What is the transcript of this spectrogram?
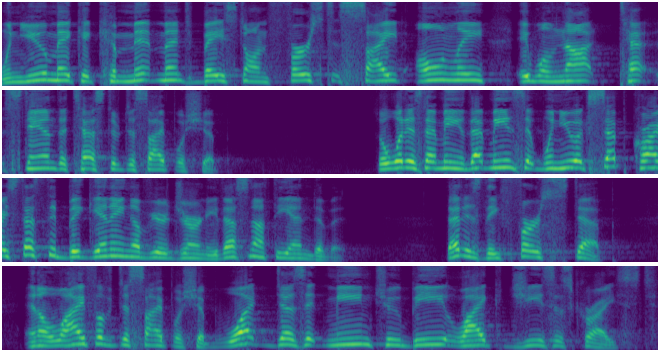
When you make a commitment based on first sight only, it will not te- stand the test of discipleship. So, what does that mean? That means that when you accept Christ, that's the beginning of your journey. That's not the end of it. That is the first step in a life of discipleship, what does it mean to be like Jesus Christ?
